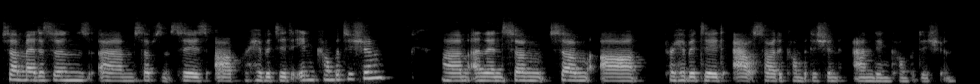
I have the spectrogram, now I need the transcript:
some medicines, um, substances are prohibited in competition, um, and then some some are prohibited outside of competition and in competition.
